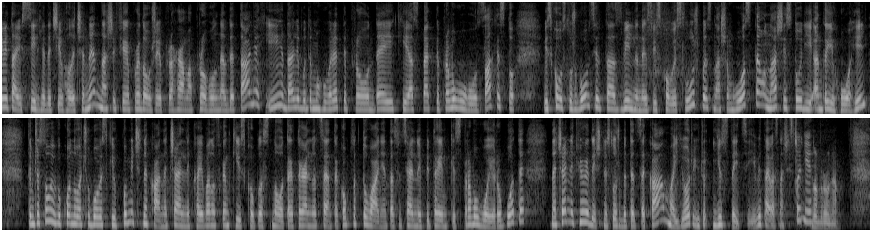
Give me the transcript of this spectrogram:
Я вітаю всіх глядачів Галичини. Наш ефір продовжує програма про головне в деталях. І далі будемо говорити про деякі аспекти правового захисту військовослужбовців та звільнених з військової служби з нашим гостем у нашій студії Андрій Гогіль, тимчасовий виконувач обов'язків помічника начальника Івано-Франківського обласного територіального центру комплектування та соціальної підтримки з правової роботи, начальник юридичної служби ТЦК, майор юстиції. Вітаю вас в нашій студії. Доброго дня.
